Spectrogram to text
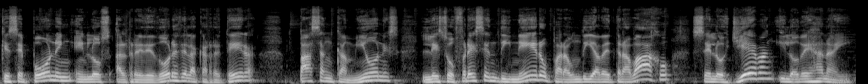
que se ponen en los alrededores de la carretera, pasan camiones, les ofrecen dinero para un día de trabajo, se los llevan y lo dejan ahí.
